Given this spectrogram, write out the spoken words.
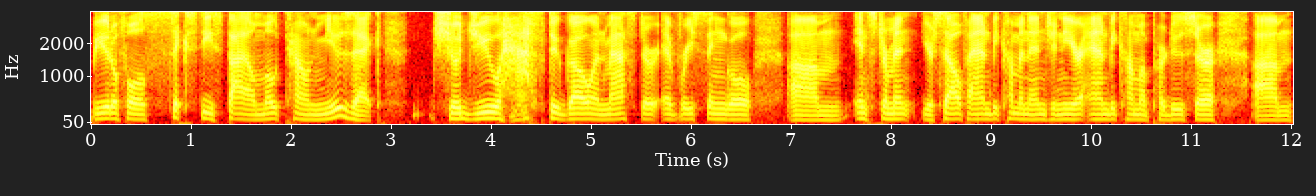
beautiful 60s style Motown music, should you have to go and master every single um, instrument yourself and become an engineer and become a producer? Um,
